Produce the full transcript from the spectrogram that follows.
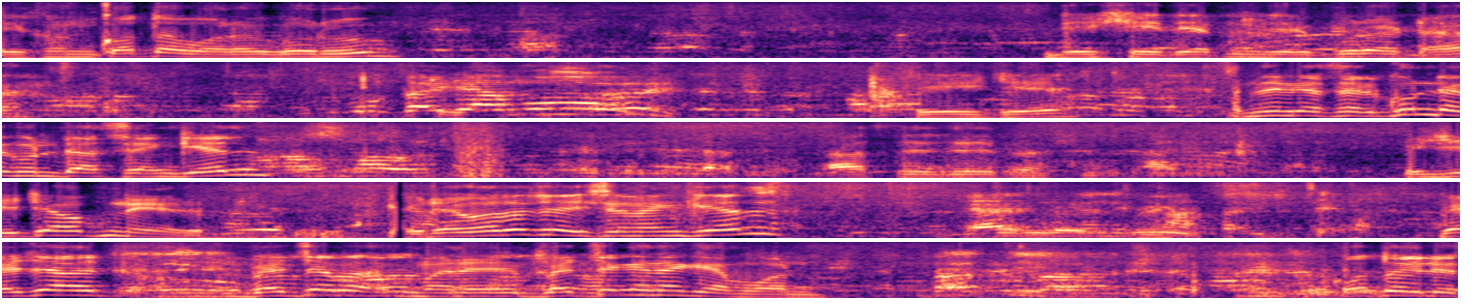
দেখুন কত বড় গরু। দেখিয়ে দিই আপনাদের পুরোটা। এই যে। আপনার কাছে কোনটা কোনটা আছে আঙ্কেল? আছে। এই যেটা আপনার। এটা কত চাইছেন আঙ্কেল? বেচা বেচা মানে বেচা কিনা কেমন? কত হইলে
